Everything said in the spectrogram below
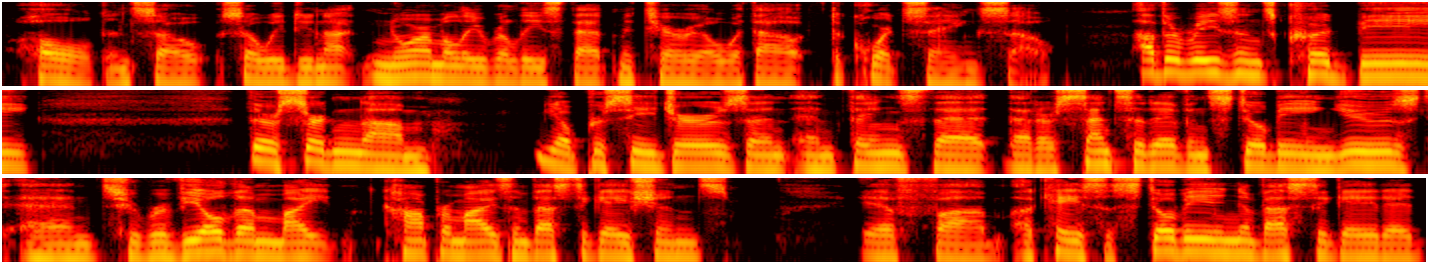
hold, and so so we do not normally release that material without the court saying so. Other reasons could be there are certain um, you know procedures and, and things that, that are sensitive and still being used, and to reveal them might compromise investigations. If um, a case is still being investigated,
